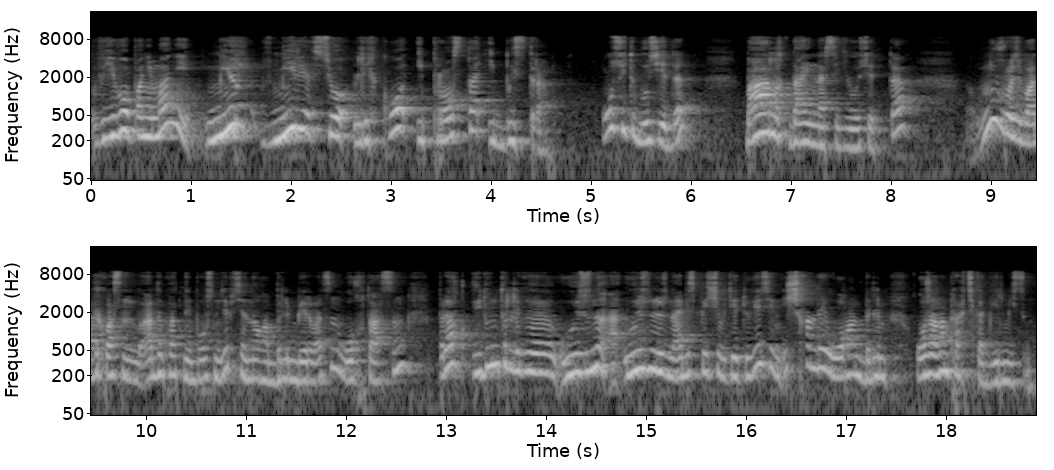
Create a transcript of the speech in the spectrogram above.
в его понимании мир, в мире все легко и просто и быстро. Ол сөйтіп өседі. Барлық дайын нәрсеге өседі да. Ну вроде бы адекватный болсын деп сен оған білім беріп жатрсың оқытасың. Бірақ үйдің тірлігі өзіні өзін өзін обеспечивать етуге сен ешқандай оған білім ол жағынан практика бермейсің.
